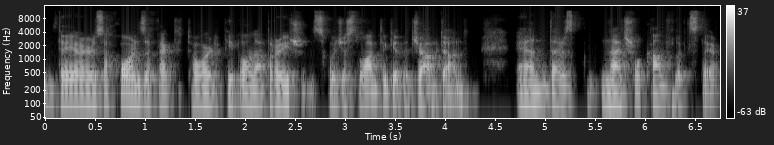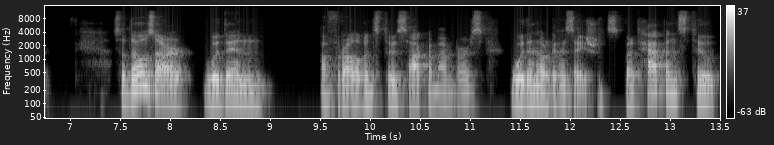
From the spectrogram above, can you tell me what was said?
there's a horns effect toward people in operations who just want to get the job done. And there's natural conflicts there. So those are within of relevance to ISACA members within organizations, but it happens to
